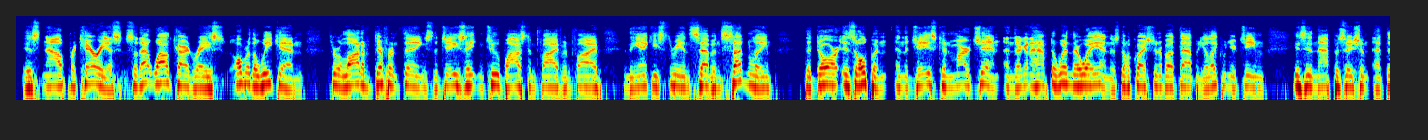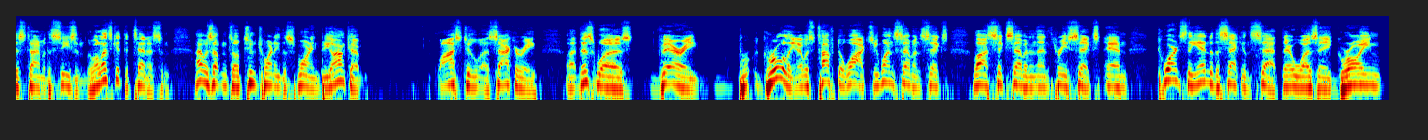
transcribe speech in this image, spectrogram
is now precarious. So that wild card race over the weekend through a lot of different things, the Jays eight and two, Boston five and five, and the Yankees three and seven. Suddenly the door is open and the Jays can march in and they're going to have to win their way in. There's no question about that, but you like when your team is in that position at this time of the season. Well, let's get to tennis. And I was up until 220 this morning. Bianca lost to uh, Sakkari. Uh, this was very, grueling. It was tough to watch. He won 7-6, lost 6-7, and then 3-6. And towards the end of the second set, there was a groin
